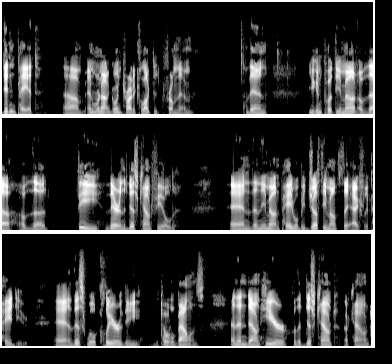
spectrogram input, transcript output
didn't pay it, um, and we're not going to try to collect it from them, then you can put the amount of the of the fee there in the discount field, and then the amount paid will be just the amount that they actually paid you, and this will clear the, the total balance. And then down here for the discount account,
